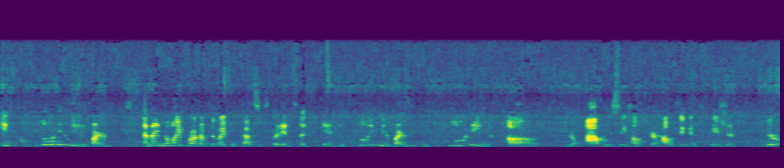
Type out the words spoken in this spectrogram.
including the environment, and I know I brought up the microplastics, but it's like it, including the environment, including uh, you know obviously healthcare, housing, education. They're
